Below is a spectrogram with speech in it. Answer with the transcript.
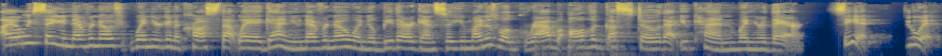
I always say you never know if, when you're going to cross that way again. You never know when you'll be there again. So you might as well grab all the gusto that you can when you're there. See it, do it.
